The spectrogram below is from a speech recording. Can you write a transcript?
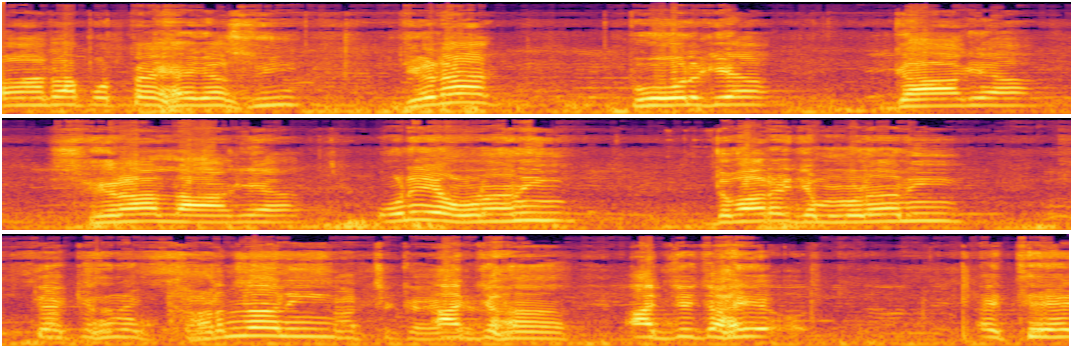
ਮਾਂ ਦਾ ਪੁੱਤ ਇਹੋ ਜਿਹਾ ਸੀ ਜਿਹੜਾ ਬੋਲ ਗਿਆ ਗਾ ਗਿਆ ਸਿਰਾ ਲਾ ਗਿਆ ਉਹਨੇ ਆਉਣਾ ਨਹੀਂ ਦੁਬਾਰੇ ਜੰਮਣਾ ਨਹੀਂ ਤੇ ਕਿਸੇ ਨੇ ਖੜਨਾ ਨਹੀਂ। ਅੱਜ ਹਾਂ ਅੱਜ ਚਾਹੇ ਇੱਥੇ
